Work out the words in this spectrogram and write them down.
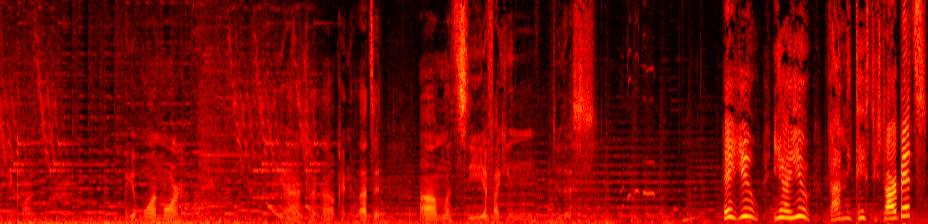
Okay, come on. Can I get one more? Yeah. I, oh, okay, no, that's it. Um, let's see if I can do this. Hey, you! Yeah, you! Got any tasty star bits?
